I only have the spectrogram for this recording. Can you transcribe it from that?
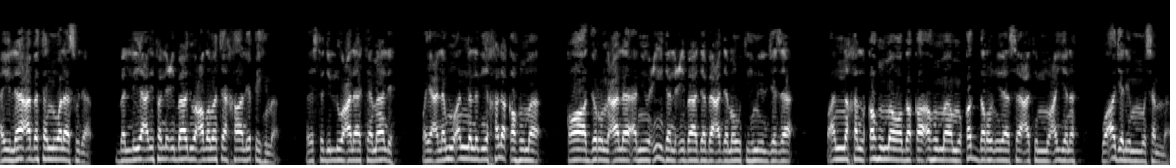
أي لا عبثا ولا سدى بل ليعرف العباد عظمة خالقهما ويستدلوا على كماله ويعلموا أن الذي خلقهما قادر على أن يعيد العباد بعد موتهم للجزاء وأن خلقهما وبقاءهما مقدر إلى ساعة معينة وأجل مسمى.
